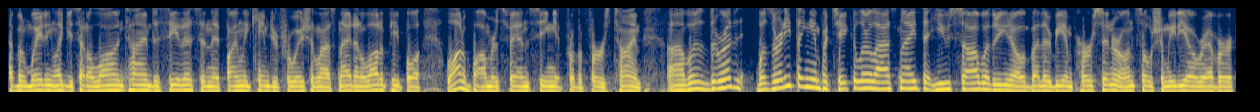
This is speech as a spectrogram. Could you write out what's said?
have been waiting, like you said, a long time to see this, and they finally came to fruition last night. And a lot of people, a lot of Bombers fans, seeing it for the first time. Uh, was there was there anything in particular last night that you saw, whether you know whether it be in person or on social media or wherever,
